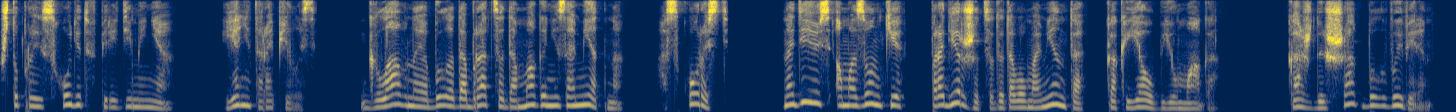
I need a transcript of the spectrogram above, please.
что происходит впереди меня. Я не торопилась. Главное было добраться до мага незаметно, а скорость... Надеюсь, амазонки продержатся до того момента, как я убью мага. Каждый шаг был выверен.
